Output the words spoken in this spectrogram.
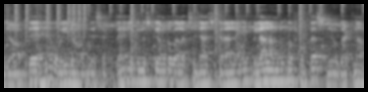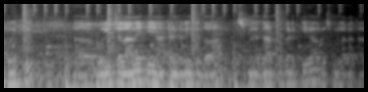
जवाबदेह हैं वही जवाब दे सकते हैं, लेकिन उसकी हम लोग अलग से जाँच करा लेंगे। फ़िलहाल हम लोग का फोकस जो घटना हुई थी गोली चलाने की, यहाँ टेंडरिंग के दौरान, उसमें धर पकड़ की है और उसमें लगातार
